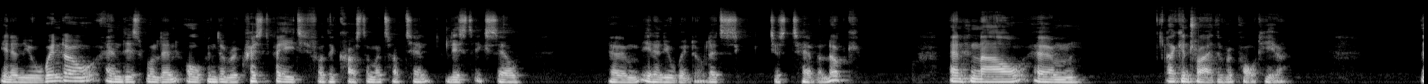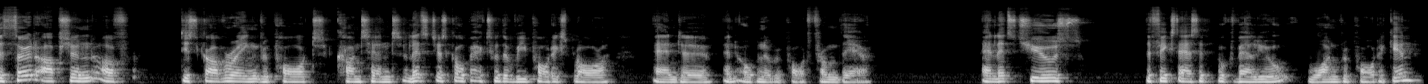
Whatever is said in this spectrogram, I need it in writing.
in a new window. And this will then open the request page for the customer top 10 list Excel um, in a new window. Let's just have a look. And now um, I can try the report here. The third option of discovering report content, let's just go back to the Report Explorer and, uh, and open a report from there. And let's choose the fixed asset book value one report again.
